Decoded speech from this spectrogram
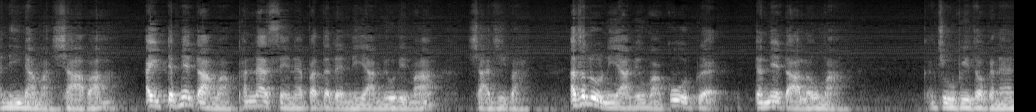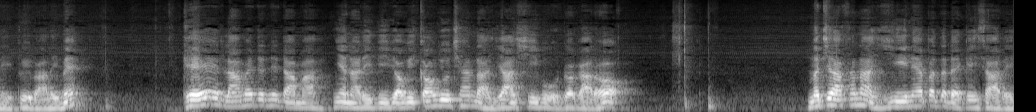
အနီးနားမှာရှာပါအဲ့တစ်နှစ်တာမှာဖနက်စင်နဲ့ပတ်သက်တဲ့နေရာမျိုးတွေမှာရှာကြည့်ပါအဲ့ဒါလိုနေရာမျိုးမှာကိုယ့်အတွက်တစ်နှစ်တာလုံးမှာအကျိုးပေးသောကဏ္ဍတွေတွေ့ပါလိမ့်မယ်ကဲလာမယ့်တစ်နှစ်တာမှာညံ့တာတွေပြီးပြောက်ပြီးကောင်းကျိုးချမ်းသာရရှိဖို့အတွက်ကတော့မကြာခဏရေနဲ့ပတ်သက်တဲ့ကိစ္စတွေ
